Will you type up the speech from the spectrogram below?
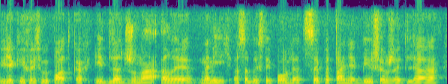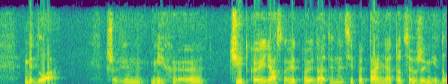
в якихось випадках і для джуна, але, на мій особистий погляд, це питання більше вже для мідла. Щоб він міг е, чітко і ясно відповідати на ці питання, то це вже мідл.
